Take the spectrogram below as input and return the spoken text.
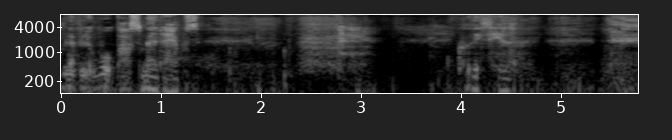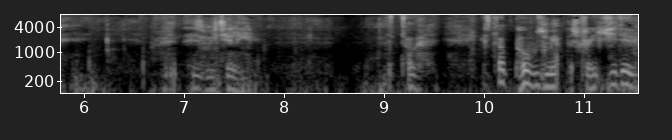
we'll have a little walk past the murder house. Call this hill. Right, there's my Tilly. This dog, this dog pulls me up the street, you do.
